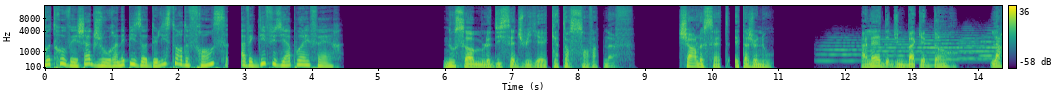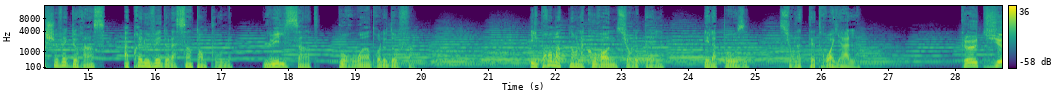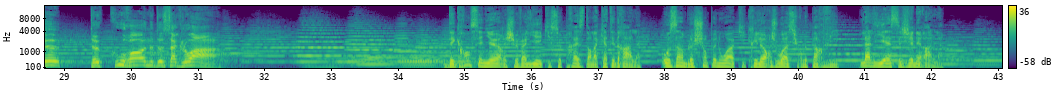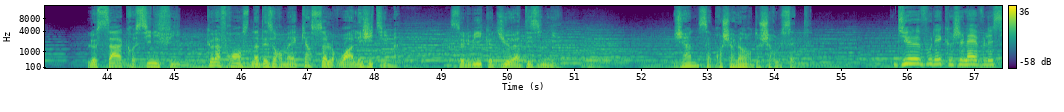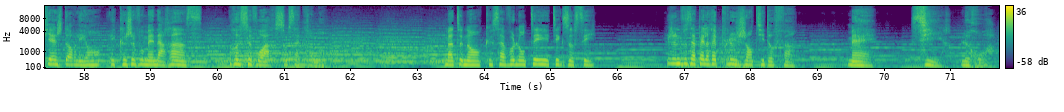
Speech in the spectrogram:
Retrouvez chaque jour un épisode de l'histoire de France avec diffusia.fr. Nous sommes le 17 juillet 1429. Charles VII est à genoux. À l'aide d'une baguette d'or, l'archevêque de Reims a prélevé de la sainte ampoule l'huile sainte pour oindre le dauphin. Il prend maintenant la couronne sur l'autel et la pose sur la tête royale. Que Dieu te couronne de sa gloire. Des grands seigneurs et chevaliers qui se pressent dans la cathédrale, aux humbles champenois qui crient leur joie sur le parvis, la liesse est générale. Le sacre signifie que la France n'a désormais qu'un seul roi légitime, celui que Dieu a désigné. Jeanne s'approche alors de Charles VII. Dieu voulait que je lève le siège d'Orléans et que je vous mène à Reims recevoir son sacrement. Maintenant que sa volonté est exaucée, je ne vous appellerai plus gentil dauphin, mais sire le roi.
